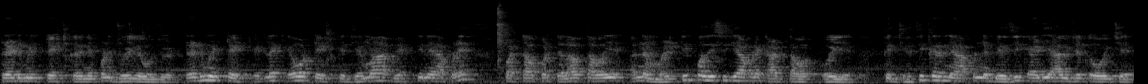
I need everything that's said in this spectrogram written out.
ટ્રેડમિલ ટેસ્ટ કરીને પણ જોઈ લેવો જોઈએ. ટ્રેડમિલ ટેસ્ટ એટલે એવો ટેસ્ટ કે જેમાં વ્યક્તિને આપણે પટ્ટા ઉપર ચલાવતા હોઈએ અને મલ્ટિપલ ઇસીજી આપણે કાઢતા હોઈએ. કે જેથી કરીને આપણને બેઝિક આઈડિયા આવી જતો હોય છે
